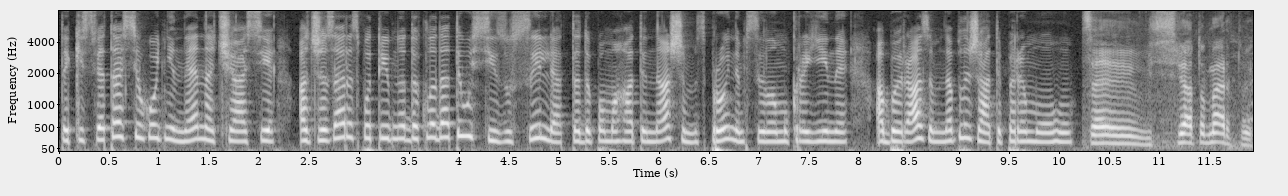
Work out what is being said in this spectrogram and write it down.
такі свята сьогодні не на часі, адже зараз потрібно докладати усі зусилля та допомагати нашим Збройним силам України, аби разом наближати перемогу. Це свято мертвих,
